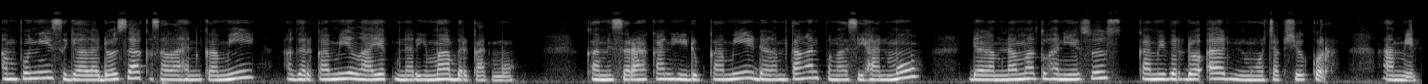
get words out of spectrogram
Ampuni segala dosa kesalahan kami, agar kami layak menerima berkat-Mu. Kami serahkan hidup kami dalam tangan pengasihan-Mu. Dalam nama Tuhan Yesus, kami berdoa dan mengucap syukur. Amin.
